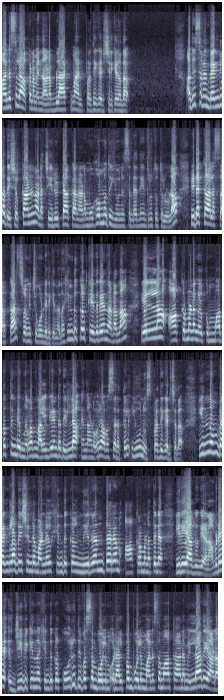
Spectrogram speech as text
മനസ്സിലാക്കണമെന്നാണ് ബ്ലാക്ക്മാൻ പ്രതികരിച്ചിരിക്കുന്നത്. അതേസമയം ബംഗ്ലാദേശിൽ കണ്ണടച്ച് ഇരുട്ടാക്കാനാണ് മുഹമ്മദ് യൂനിസിന്റെ നേതൃത്വത്തിലുള്ള ഇടക്കാല സർക്കാർ ശ്രമിച്ചുകൊണ്ടിരിക്കുന്നത്. ഹിന്ദുക്കൾക്കെതിരെ നടന്ന എല്ലാ ആക്രമണങ്ങൾക്കും മതത്തിന്റെ നിറം നൽകേണ്ടതില്ല എന്നാണ് ഒരു അവസരത്തിൽ യൂനുസ് പ്രതികരിച്ചത്. ഇന്നും ബംഗ്ലാദേശിന്റെ മണ്ണിൽ ഹിന്ദുക്കൾ നിരന്തരം ആക്രമണത്തിന് ഇരയാകുകയാണ്. അവിടെ ജീവിക്കുന്ന ഹിന്ദുക്കൾക്ക് ഒരു ദിവസം പോലും ഒരല്പം പോലും മനസമാധാനം ഇല്ലാതെയാണ്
